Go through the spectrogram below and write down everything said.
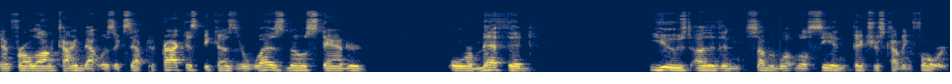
And for a long time, that was accepted practice because there was no standard or method used other than some of what we'll see in pictures coming forward.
